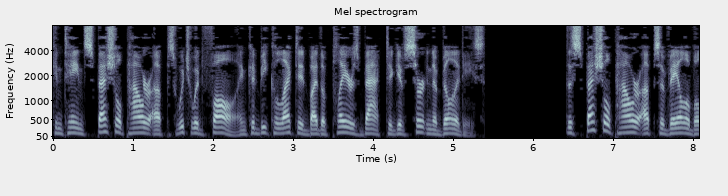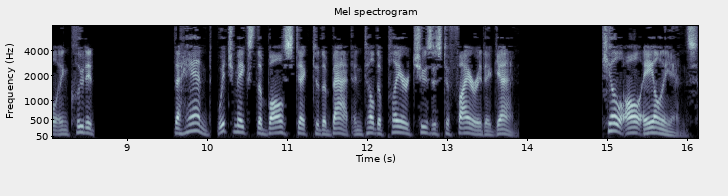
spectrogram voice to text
contained special power-ups which would fall and could be collected by the player's bat to give certain abilities. The special power-ups available included the hand, which makes the ball stick to the bat until the player chooses to fire it again. Kill all aliens,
